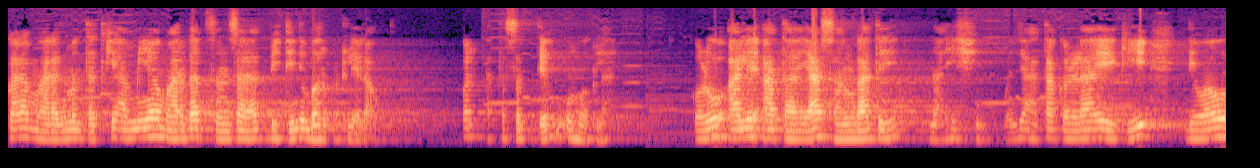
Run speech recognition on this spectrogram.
तुकाराम महाराज म्हणतात की आम्ही या मार्गात संसारात भीतीने भरकटलेला आहोत. पण आता सत्य उमगला कळो आले आता या सांगाते नाहीशी. म्हणजे आता कळलं आहे की देवावर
